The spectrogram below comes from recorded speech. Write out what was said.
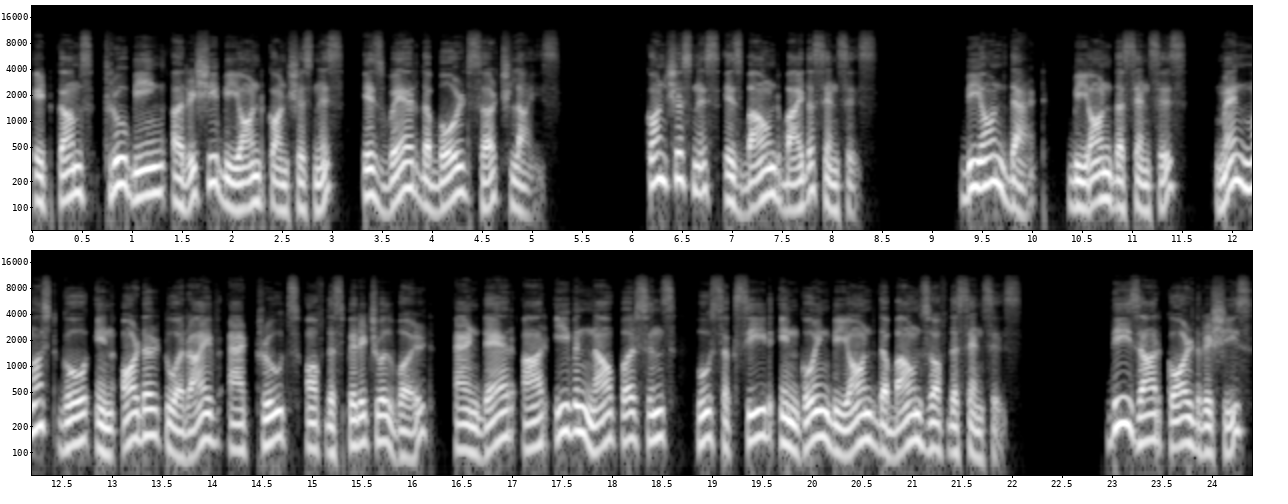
It comes through being a rishi beyond consciousness, is where the bold search lies. Consciousness is bound by the senses. Beyond that, beyond the senses, men must go in order to arrive at truths of the spiritual world, and there are even now persons who succeed in going beyond the bounds of the senses. These are called rishis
